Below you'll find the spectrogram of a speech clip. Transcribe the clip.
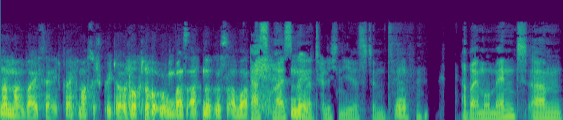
Na, man weiß ja nicht. Vielleicht machst du später noch, noch irgendwas anderes, aber Das weiß man Nee. natürlich nie, das stimmt. Ja. Aber im Moment ähm,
